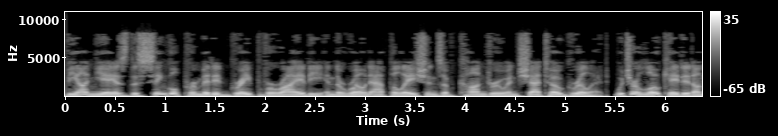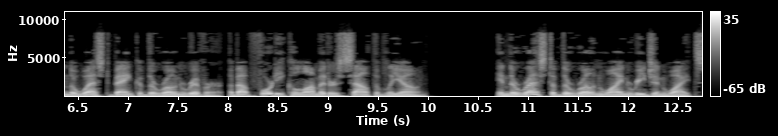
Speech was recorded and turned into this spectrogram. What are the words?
Viognier is the single permitted grape variety in the Rhône appellations of Condrieu and Château Grillet, which are located on the west bank of the Rhône River, about 40 km south of Lyon. In the rest of the Rhône wine region whites,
